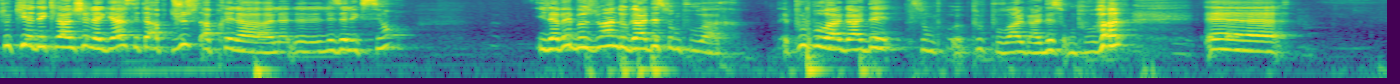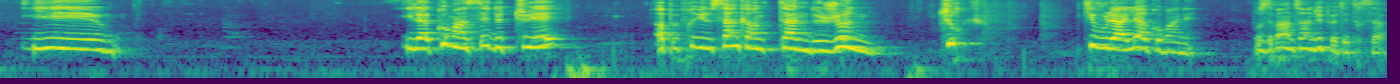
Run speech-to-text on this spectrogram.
Ce qui a déclenché la guerre, c'était juste après les élections. Il avait besoin de garder son pouvoir. Et pour pouvoir garder son, pour pouvoir son pouvoir, euh, il, il a commencé de tuer à peu près une cinquantaine de jeunes turcs qui voulaient aller à Kobane. Vous avez entendu peut-être ça.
